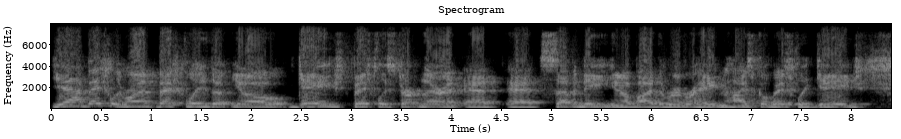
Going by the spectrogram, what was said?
Yeah, I basically run basically the you know Gage basically starting there at, at, at seventy, you know, by the River Hayden High School, basically Gage,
